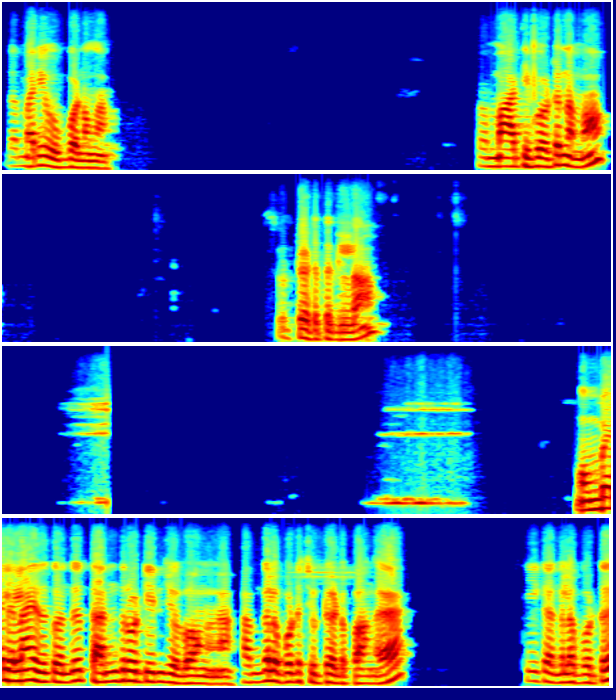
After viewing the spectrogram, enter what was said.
இந்த மாதிரி உப்பணுங்க. இப்போ மாற்றி போட்டு நம்ம சுட்டு எடுத்துக்கலாம். மும்பையிலலாம் இதுக்கு வந்து தந்துரொட்டின்னு சொல்லுவாங்க கங்கில் போட்டு சுட்டு எடுப்பாங்க. டீ கங்கில் போட்டு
